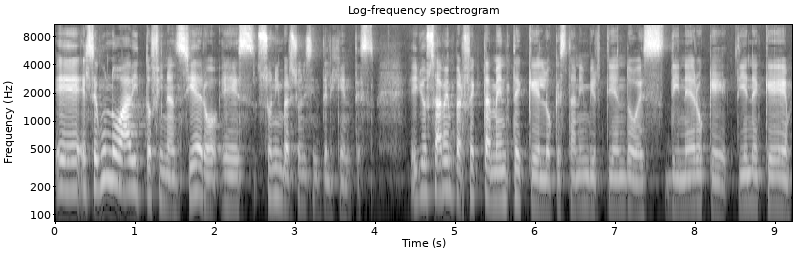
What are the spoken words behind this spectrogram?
Eh, el segundo hábito financiero es, son inversiones inteligentes. Ellos saben perfectamente que lo que están invirtiendo es dinero que tiene que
